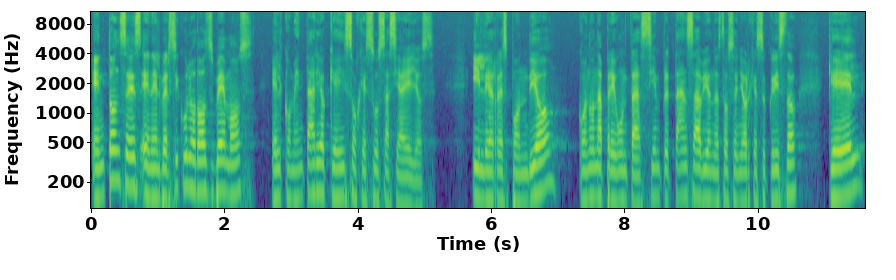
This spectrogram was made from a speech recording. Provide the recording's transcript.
Entonces, en el versículo 2 vemos el comentario que hizo Jesús hacia ellos y le respondió con una pregunta, siempre tan sabio nuestro Señor Jesucristo, que Él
